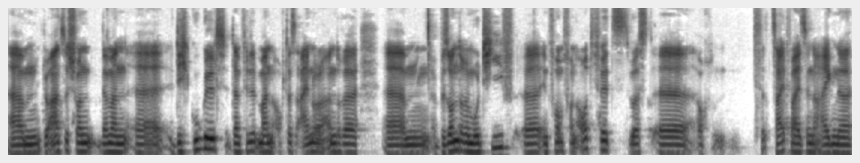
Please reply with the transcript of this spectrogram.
Ähm, du ahnst es schon, wenn man äh, dich googelt, dann findet man auch das ein oder andere ähm, besondere Motiv äh, in Form von Outfits. Du hast äh, auch zeitweise eine eigene,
